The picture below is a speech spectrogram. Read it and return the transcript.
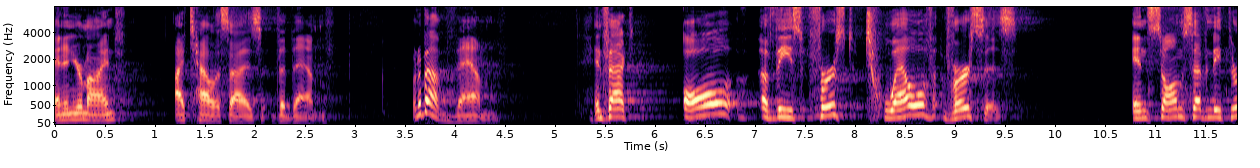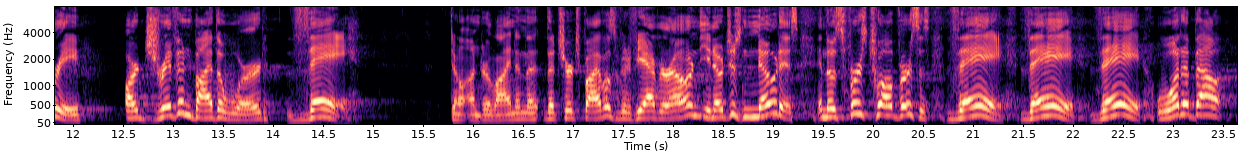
And in your mind, italicize the them. What about them? In fact, all of these first 12 verses in Psalm 73 are driven by the word they. Don't underline in the, the church Bibles, but if you have your own, you know, just notice in those first 12 verses, they, they, they. What about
